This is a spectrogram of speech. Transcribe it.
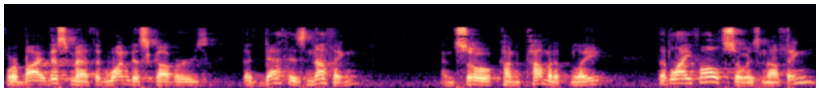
For by this method, one discovers that death is nothing, and so concomitantly, that life also is nothing,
